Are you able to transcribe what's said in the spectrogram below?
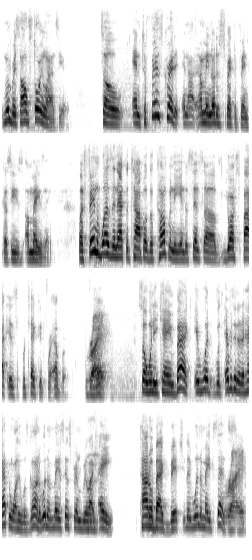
Remember, it's all storylines here. So, and to Finn's credit, and I, I mean no disrespect to Finn because he's amazing, but Finn wasn't at the top of the company in the sense of your spot is protected forever. right. So when he came back, it would with everything that had happened while he was gone, it wouldn't have made sense for him to be like, mm. "Hey, title back, bitch." It wouldn't have made sense. Right.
